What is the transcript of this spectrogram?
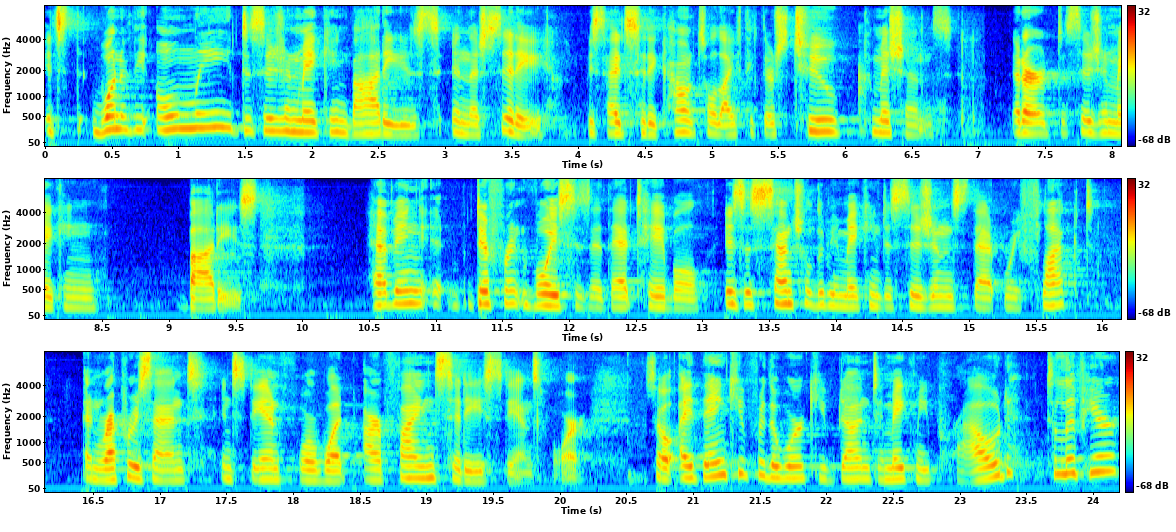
It's one of the only decision-making bodies in the city, besides city council, I think there's two commissions that are decision-making bodies. Having eh, different voices at that table is essential to be making decisions that reflect and represent and stand for what our fine city stands for. So I thank you for the work you've done to make me proud to live here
